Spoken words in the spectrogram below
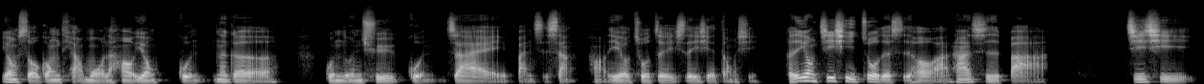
用手工调墨，然后用滚那个滚轮去滚在板子上，哈，也有做这这一些东西。可是用机器做的时候啊，它是把机器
